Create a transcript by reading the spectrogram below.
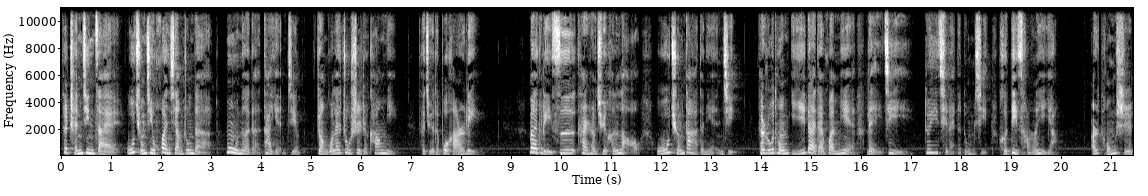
他沉浸在无穷尽幻象中的木讷的大眼睛。”转过来注视着康妮，他觉得不寒而栗。麦克里斯看上去很老，无穷大的年纪，他如同一代代幻灭、累计堆起来的东西和地层一样，而同时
